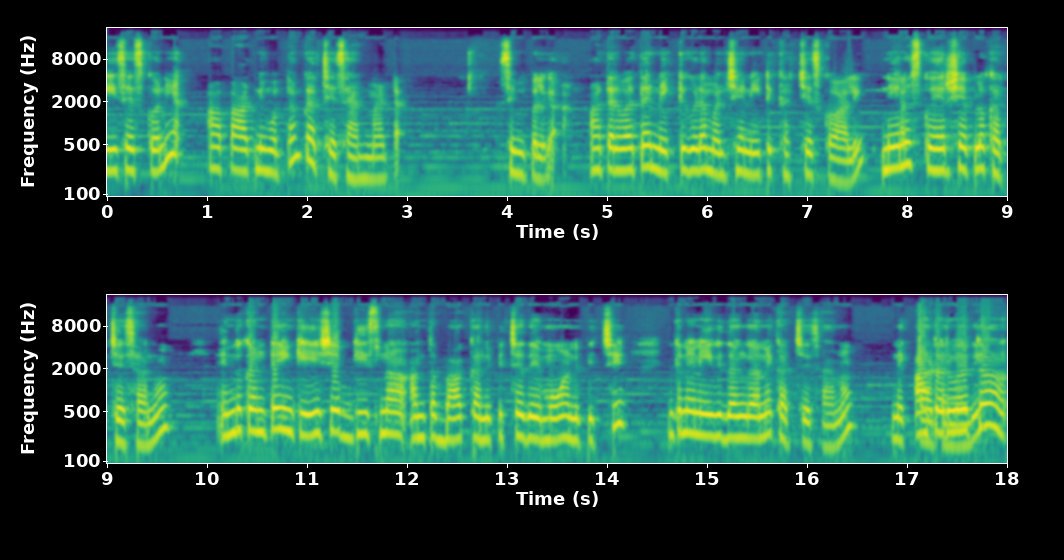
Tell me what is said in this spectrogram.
గీసేసుకొని ఆ పార్ట్ని మొత్తం కట్ చేశాను అనమాట సింపుల్గా. ఆ తర్వాత నెక్ కూడా మంచిగా నీట్గా కట్ చేసుకోవాలి. నేను స్క్వేర్ షేప్లో కట్ చేశాను. ఎందుకంటే ఇంకే షేప్ గీసినా అంత బాగా కనిపించదేమో అనిపించి ఇంకా నేను ఈ విధంగానే కట్ చేశాను. నెక్ ఆ తర్వాత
